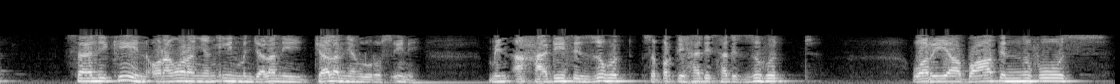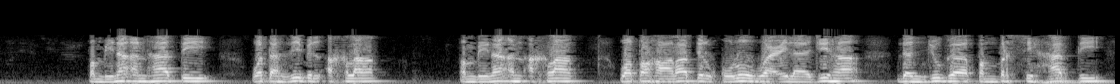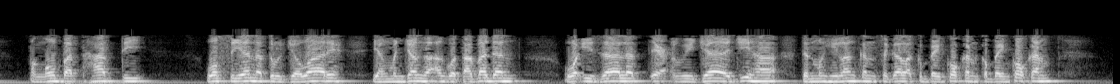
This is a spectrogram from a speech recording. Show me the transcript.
salikin orang-orang yang ingin menjalani jalan yang lurus ini. Min ahadits zuhud seperti hadis-hadis zuhud, wariyadatin nufus pembinaan hati, wa tahdzibil akhlaq, pembinaan akhlak, wa taharatil qulub wa ilajiha dan juga pembersih hati, pengobat hati, wasiyanatul jawarih yang menjaga anggota badan, wa izalat i'wijajiha dan menghilangkan segala kebengkokan-kebengkokan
